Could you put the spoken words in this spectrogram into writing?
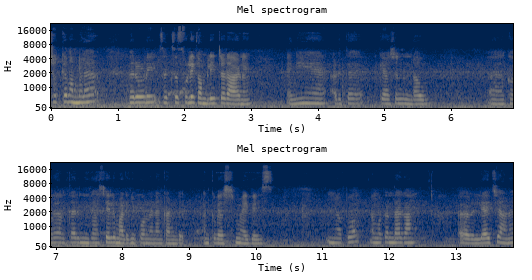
പക്ഷെ നമ്മളെ പരിപാടി സക്സസ്ഫുള്ളി കംപ്ലീറ്റഡ് ആണ്. ഇനി അടുത്ത ക്യാഷൻ ഉണ്ടാവും. കുറേ ആൾക്കാർ നിരാശയിൽ മടങ്ങിപ്പോകുന്ന ഞാൻ കണ്ട്. എനിക്ക് വിഷമായി ഗൈസ് അപ്പോൾ നമുക്ക് എന്താക്കാം വെള്ളിയാഴ്ചയാണ്.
